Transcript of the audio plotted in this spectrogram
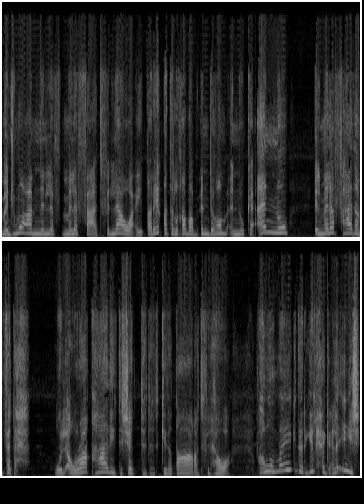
مجموعة من الملفات في اللاوعي طريقة الغضب عندهم أنه كأنه الملف هذا انفتح والأوراق هذه تشتتت كذا طارت في الهواء. فهو ما يقدر يلحق على إيش؟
